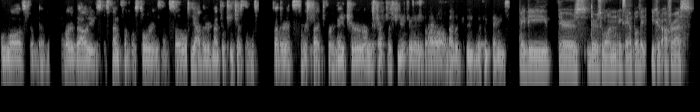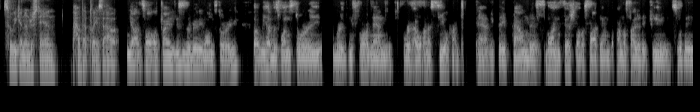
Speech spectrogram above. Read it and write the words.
laws from them or values stem from those stories. And so, yeah, they're meant to teach us things whether it's respect for nature or respect for future, uh, how to treat different things. Maybe there's there's one example that you could offer us so we can understand how that plays out. Yeah, so I'll try. And, this is a really long story, but we have this one story where these four men were out on a seal hunt and they found this one fish that was slapping on the side of the canoe. So they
